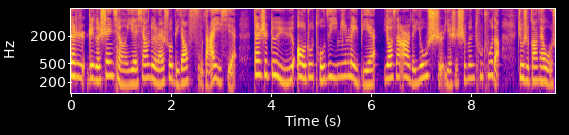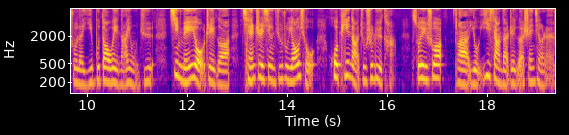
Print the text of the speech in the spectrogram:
但是这个申请也相对来说比较复杂一些，但是对于澳洲投资移民类别幺三二的优势也是十分突出的，就是刚才我说的一步到位拿永居，既没有这个前置性居住要求，获批呢就是绿卡，所以说啊有意向的这个申请人，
